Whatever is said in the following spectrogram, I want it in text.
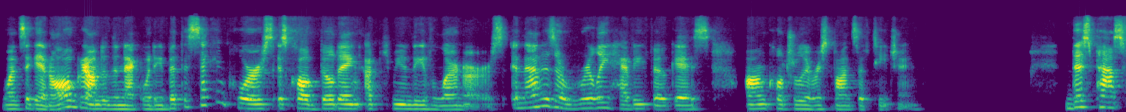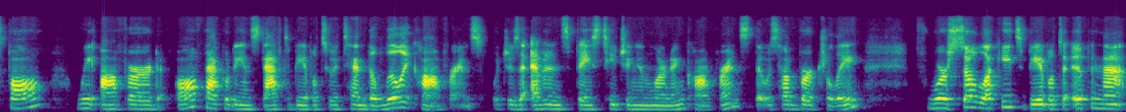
once again, all grounded in equity, but the second course is called Building a Community of Learners, and that is a really heavy focus on culturally responsive teaching. This past fall, we offered all faculty and staff to be able to attend the Lilly Conference, which is an evidence-based teaching and learning conference that was held virtually we're so lucky to be able to open that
